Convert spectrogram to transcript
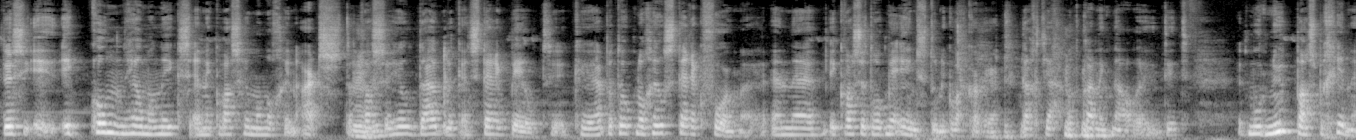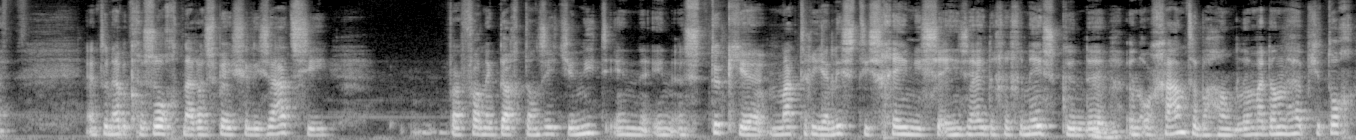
Dus ik, ik kon helemaal niks en ik was helemaal nog geen arts. Dat Mhm. was een heel duidelijk en sterk beeld. Ik eh, heb het ook nog heel sterk voor me. En eh, ik was het er ook mee eens toen ik wakker werd. Ik dacht, ja, wat kan ik nou? Eh, dit, het moet nu pas beginnen. En toen heb ik gezocht naar een specialisatie waarvan ik dacht, dan zit je niet in, in een stukje materialistisch, chemische, eenzijdige geneeskunde Mhm. een orgaan te behandelen. Maar dan heb je toch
